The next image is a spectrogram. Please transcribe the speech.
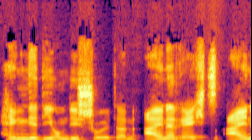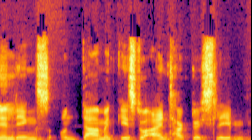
häng dir die um die Schultern, eine rechts, eine links und damit gehst du einen Tag durchs Leben.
